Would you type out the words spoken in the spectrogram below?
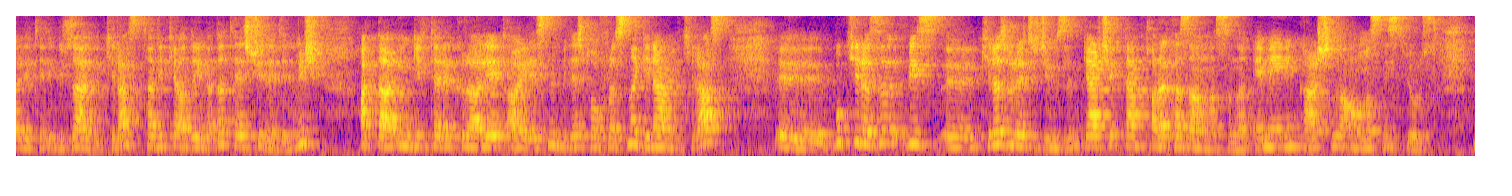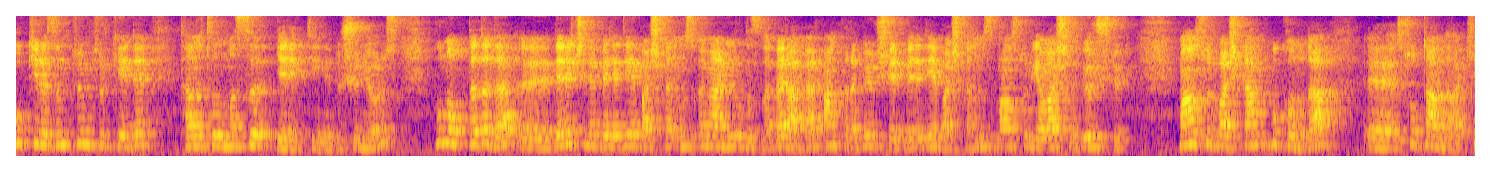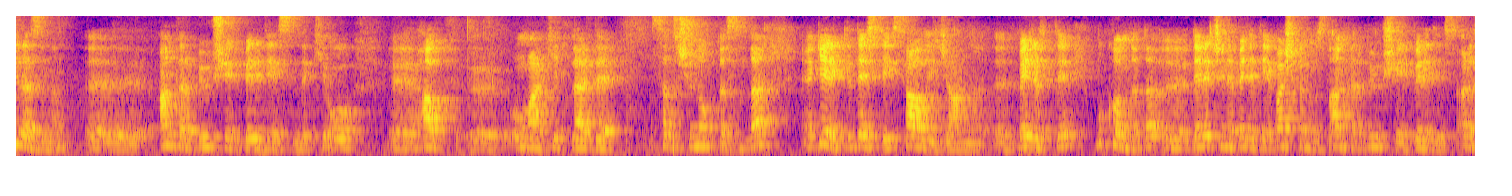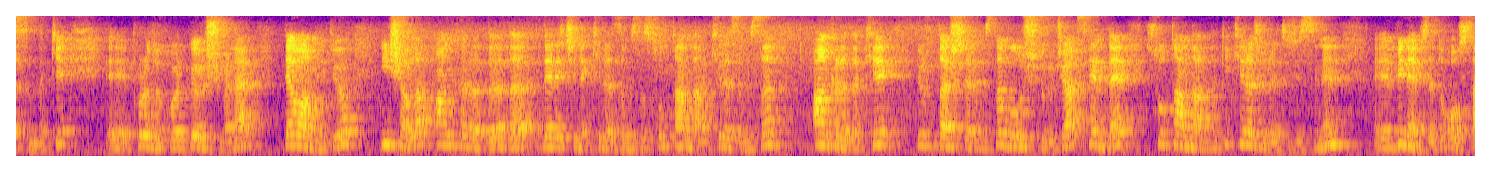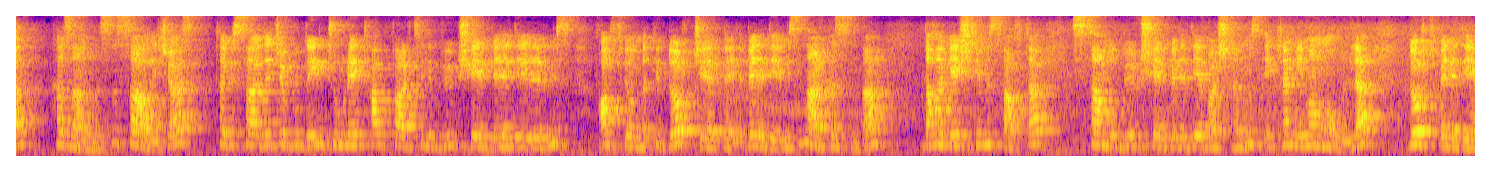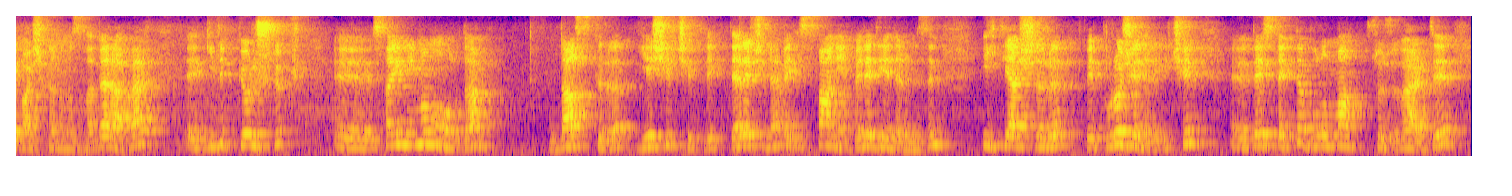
kaliteli, güzel bir kiraz. Tabii ki adıyla da tescil edilmiş. Hatta İngiltere kraliyet ailesinin bile sofrasına giren bir kiraz. Ee, bu kirazı biz e, kiraz üreticimizin gerçekten para kazanmasını, emeğinin karşılığını almasını istiyoruz. Bu kirazın tüm Türkiye'de tanıtılması gerektiğini düşünüyoruz. Bu noktada da e, Dereçine Belediye Başkanımız Ömer Yıldız'la beraber Ankara Büyükşehir Belediye Başkanımız Mansur Yavaş'la görüştük. Mansur Başkan bu konuda e, Sultan Dağı kirazının e, Ankara Büyükşehir Belediyesi'ndeki o e, halk e, o marketlerde satışı noktasında e, gerekli desteği sağlayacağını e, belirtti. Bu konuda da e, Belediye Başkanımızla Ankara Büyükşehir Belediyesi arasındaki e, protokol görüşmeler devam ediyor. İnşallah Ankara'da da Dereçine kirazımızı, Sultan Dağı kirazımızı Ankara'daki yurttaşlarımızla buluşturacağız. Hem de Sultan Dağı'ndaki kiraz üreticisinin e, bir nebze de olsa kazanmasını sağlayacağız. Tabi sadece bu değil, Cumhuriyet Halk Partili büyükşehir belediyelerimiz Afyon'daki 4 CHP'li belediyemizin arkasında. Daha geçtiğimiz hafta İstanbul Büyükşehir Belediye Başkanımız Ekrem İmamoğlu'yla 4 belediye başkanımızla beraber e, gidip görüştük. E, Sayın İmamoğlu da Daskırı, Yeşil Çiftlik, Dereçine ve İhsaniye belediyelerimizin ihtiyaçları ve projeleri için e, destekte bulunma sözü verdi.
